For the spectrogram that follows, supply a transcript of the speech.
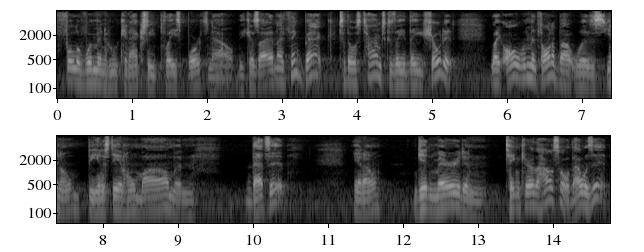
full of women who can actually play sports now because I and I think back to those times because they they showed it. Like all women thought about was you know being a stay at home mom and that's it you know? Getting married and taking care of the household that was it.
